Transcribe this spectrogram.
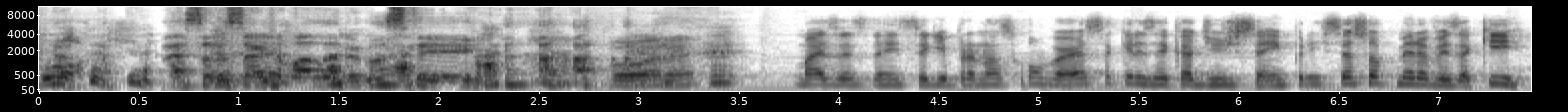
o Loki. Essa do Sérgio Malandro eu gostei. Boa, né? Mas antes da gente seguir para nossa conversa, aqueles recadinhos de sempre. Se é a sua primeira vez aqui,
